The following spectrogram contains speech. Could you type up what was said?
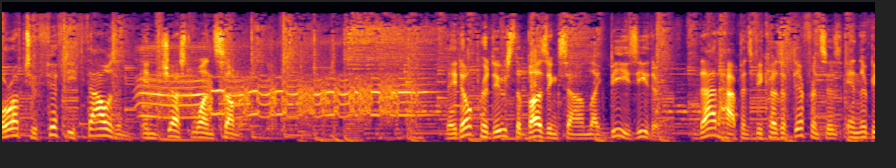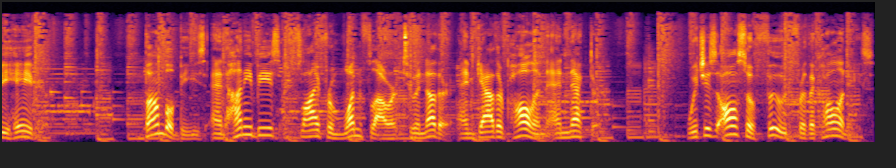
or up to 50,000 in just one summer. They don't produce the buzzing sound like bees either. That happens because of differences in their behavior. Bumblebees and honeybees fly from one flower to another and gather pollen and nectar, which is also food for the colonies.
